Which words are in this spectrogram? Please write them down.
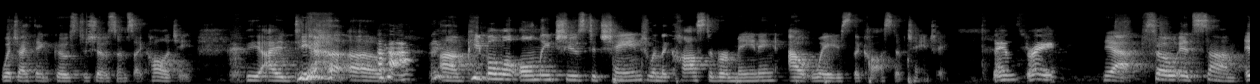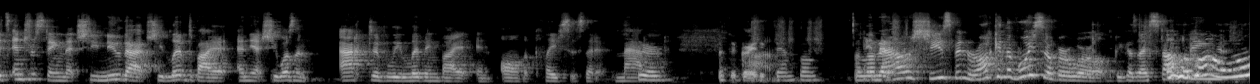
which I think goes to show some psychology, the idea of um, people will only choose to change when the cost of remaining outweighs the cost of changing. That's right yeah so it's um it's interesting that she knew that she lived by it and yet she wasn't actively living by it in all the places that it mattered sure. that's a great um, example I love and it. now she's been rocking the voiceover world because I stopped oh. being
